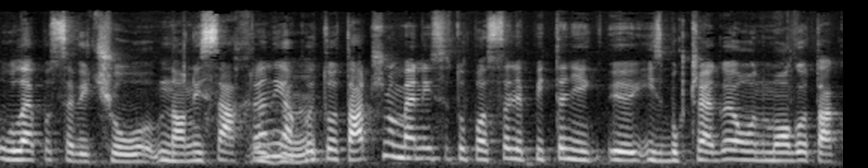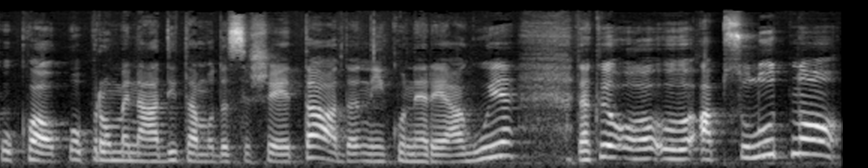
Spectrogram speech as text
u Leposaviću na onoj sahrani, uh. -huh. ako je to tačno, meni se tu postavlja pitanje i zbog čega je on mogao tako kao po promenadi tamo da se šeta, a da niko ne reaguje. Dakle, o, o, apsolutno,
